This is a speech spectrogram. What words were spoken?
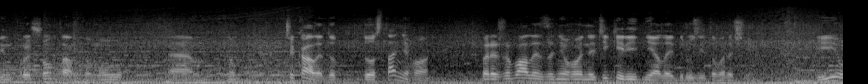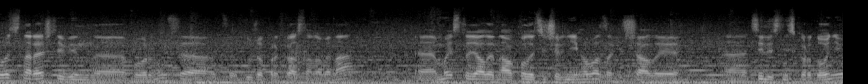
він пройшов там, тому ну, чекали до, до останнього, переживали за нього не тільки рідні, але й друзі, товариші. І ось нарешті він е, повернувся. Це дуже прекрасна новина. Е, Ми стояли на околиці Чернігова, захищали е, цілісність кордонів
